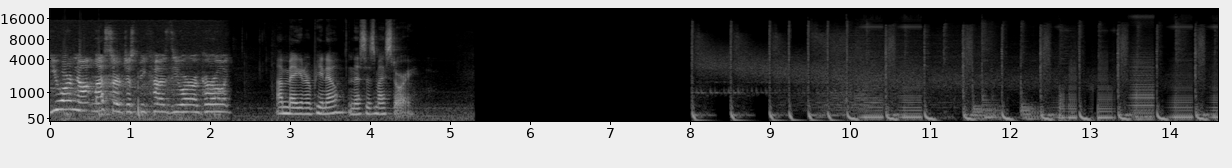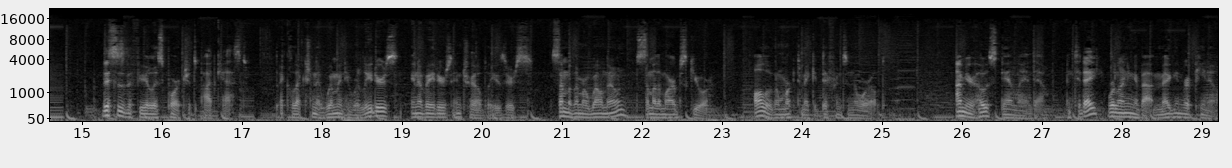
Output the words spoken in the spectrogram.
You are not lesser just because you are a girl. I'm Megan Rapinoe, and this is my story. This is the Fearless Portraits podcast, a collection of women who were leaders, innovators, and trailblazers. Some of them are well known, some of them are obscure. All of them work to make a difference in the world. I'm your host, Dan Landau, and today we're learning about Megan Rapinoe,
